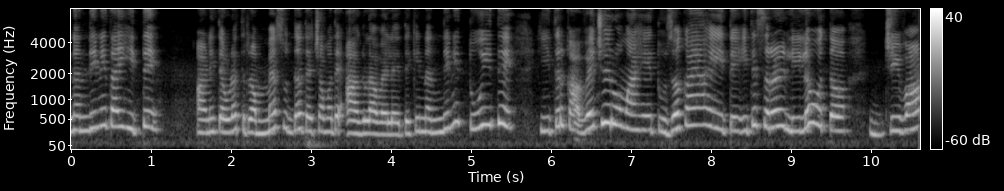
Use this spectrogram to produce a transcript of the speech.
नंदिनी ताई हिते आणि तेवढ्यात रम्यासुद्धा त्याच्यामध्ये आग लावायला येते की नंदिनी तू इथे? ही तर काव्याची रूम आहे. तुझं काय आहे इथे? इथे सरळ लिहिलं होतं. जीवा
